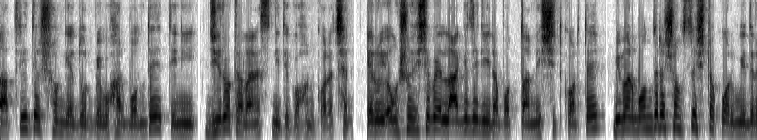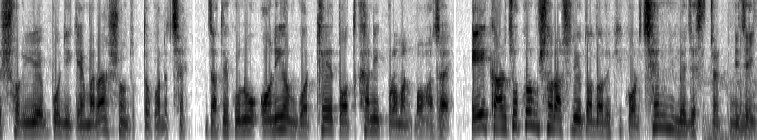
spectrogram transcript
যাত্রীদের সঙ্গে দুর্ব্যবহার বন্ধে তিনি জিরো টলারেন্স নীতি গ্রহণ করেছেন। এর ওই অংশ হিসেবে লাগেজের নিরাপত্তা নিশ্চিত করতে বিমানবন্দরের সংশ্লিষ্ট কর্মীদের শরীরে বডি ক্যামেরা সংযুক্ত করেছে, যাতে কোনো অনিয়ম ঘটলে তৎক্ষণিক প্রমাণ পাওয়া যায়। এই কার্যক্রম সরাসরি তদারকি করছেন ম্যাজিস্ট্রেট নিজেই।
